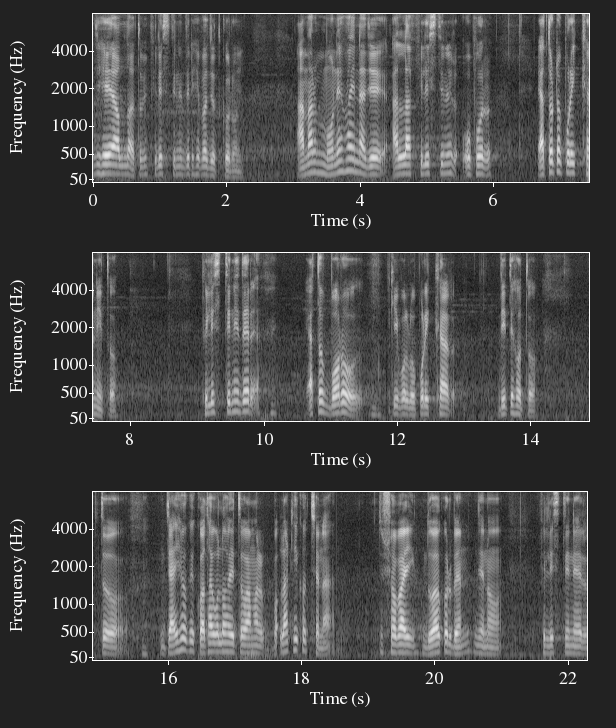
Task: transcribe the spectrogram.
যে, হে আল্লাহ, তুমি ফিলিস্তিনিদের হেফাজত করুন। আমার মনে হয় না যে আল্লাহ ফিলিস্তিনের ওপর এতটা পরীক্ষা নিত। ফিলিস্তিনিদের এত বড়, কি বলব পরীক্ষা দিতে হতো। তো যাই হোক কথাগুলো হয়তো আমার বলা ঠিক হচ্ছে না। সবাই দোয়া করবেন যেন ফিলিস্তিনের,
